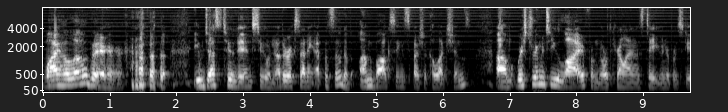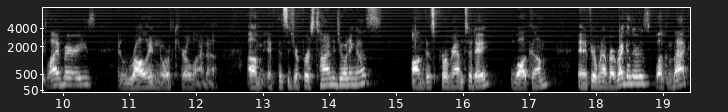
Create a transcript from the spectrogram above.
Why, hello there. You've just tuned in to another exciting episode of Unboxing Special Collections. Um, we're streaming to you live from North Carolina State University Libraries in Raleigh, North Carolina. Um, if this is your first time joining us on this program today, welcome. And if you're one of our regulars, welcome back.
